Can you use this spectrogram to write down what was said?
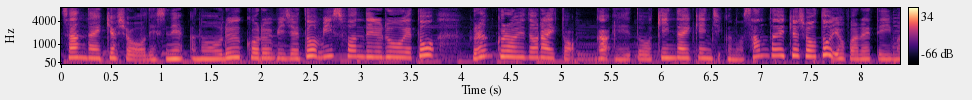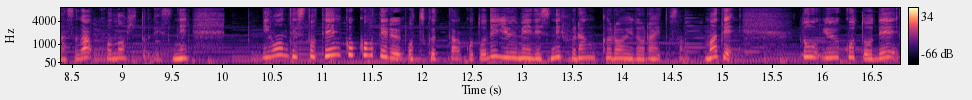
三大巨匠ですね。あのルー・コルビジェとミス・ファンデル・ローエとフランク・ロイド・ライトが、えーと、近代建築の三大巨匠と呼ばれていますがこの人ですね。日本ですと帝国ホテルを作ったことで有名ですね。フランク・ロイド・ライトさんまで。ということで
